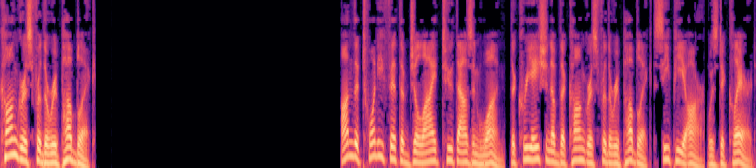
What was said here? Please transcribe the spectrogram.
Congress for the Republic. On 25 July 2001, the creation of the Congress for the Republic was declared.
